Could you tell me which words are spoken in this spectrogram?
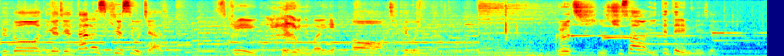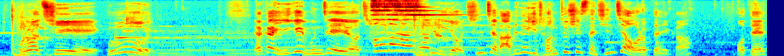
그거 네가 지금 다른 스킬을 쓰고 있잖아 지금 스킬이 되고 있는 거야 이게? 어 지금 되고 있는 거야 그렇지 취소하고 이때 돼 이제 그렇지 good 약간 이게 문제예요 처음 하는 사람은 이게 진짜 마비노기 전투 시스템 진짜 어렵다니까 어때?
